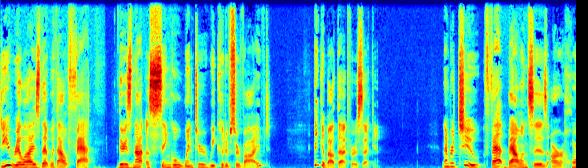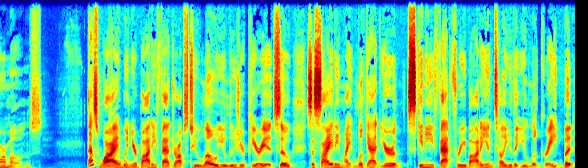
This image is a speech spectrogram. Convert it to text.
Do you realize that without fat, there is not a single winter we could have survived? Think about that for a second. Number two, fat balances our hormones. That's why when your body fat drops too low, you lose your period. So society might look at your skinny, fat free body and tell you that you look great, but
